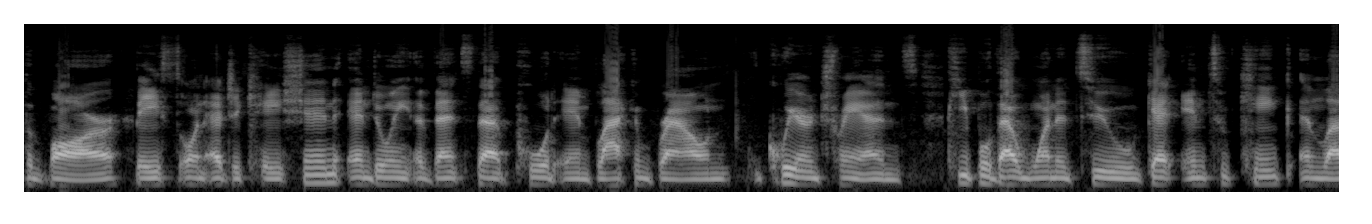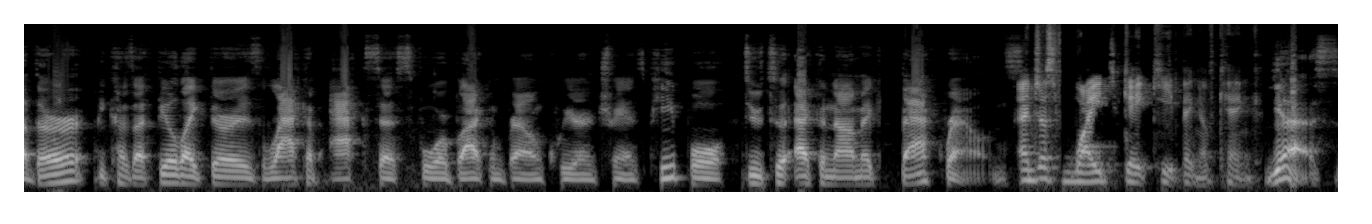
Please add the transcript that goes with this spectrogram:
the bar based on education and doing events that pulled in black and brown, queer and trans people that wanted to get into kink and leather because I feel like there is lack of access for black and brown, queer and trans people due to economic backgrounds and just white gatekeeping of kink. Yes,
